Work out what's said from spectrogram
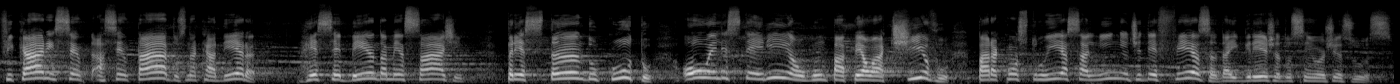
Ficarem assentados na cadeira, recebendo a mensagem, prestando culto, ou eles teriam algum papel ativo para construir essa linha de defesa da igreja do Senhor Jesus?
